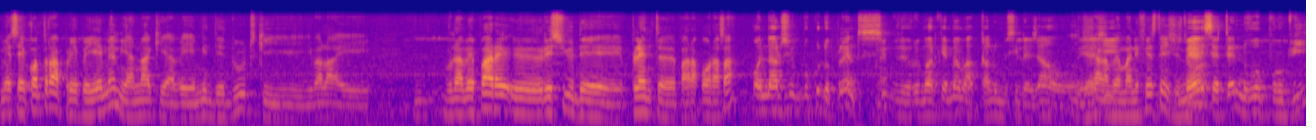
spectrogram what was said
Mais ces contrats prépayés même, il y en a qui avaient émis des doutes, qui, voilà, et vous n'avez pas euh, reçu des plaintes euh, par rapport à ça? On a reçu beaucoup de plaintes. Si vous avez remarqué, même à Kaloum, si les gens ont Les gens réagi. avaient manifesté, justement. Mais c'est un nouveau produit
